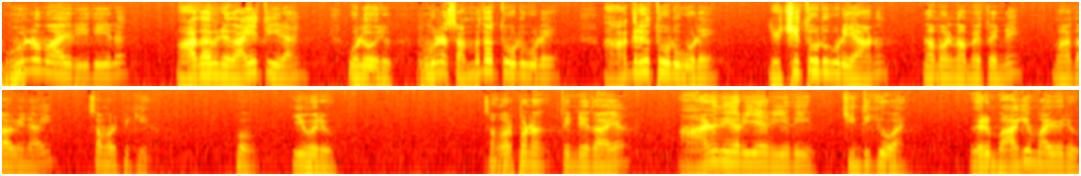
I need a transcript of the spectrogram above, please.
പൂർണമായ രീതിയിൽ മാതാവിന്റെതായി തീരാൻ ഉള്ള ഒരു പൂർണ സമ്മതത്തോടുകൂടെ ആഗ്രഹത്തോടുകൂടെ ലക്ഷ്യത്തോടുകൂടിയാണ് നമ്മൾ നമ്മെ തന്നെ മാതാവിനായി സമർപ്പിക്കുക. അപ്പോൾ ഈ ഒരു സമർപ്പണത്തിന്റെതായ ആഴമേറിയ രീതിയിൽ ചിന്തിക്കുവാൻ വെറും ബാഹ്യമായ ഒരു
